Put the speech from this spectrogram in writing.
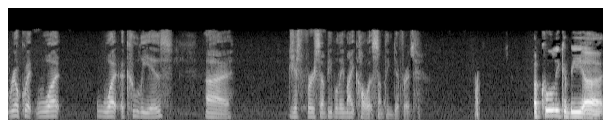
real quick what what a coulee is. Uh, just for some people, they might call it something different. A coulee could be, uh,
